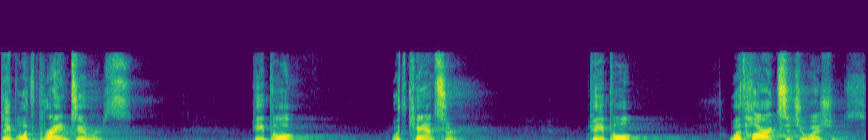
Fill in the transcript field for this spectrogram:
people with brain tumors, people with cancer, people with heart situations.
